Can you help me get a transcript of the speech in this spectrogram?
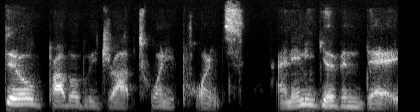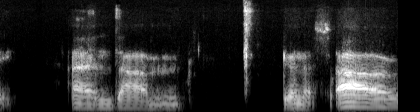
still probably drop 20 points on any given day and um goodness uh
